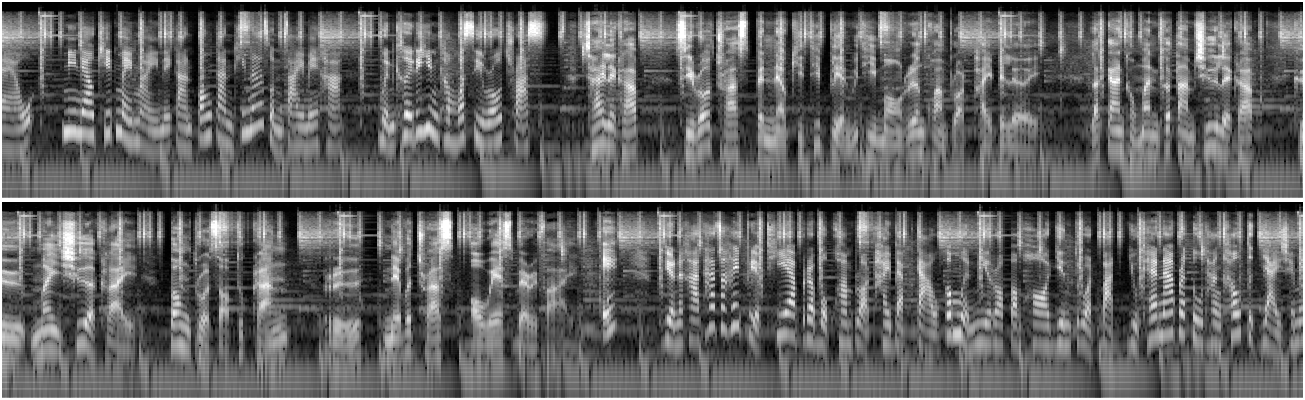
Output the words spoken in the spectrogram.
แล้ว มีแนวคิดใหม่ๆ ในการป้องกันที่น่าสนใจไหมคะ เหมือนเคยได้ยินคำว่า zero trust ใช่เลยครับ Zero Trust เป็นแนวคิดที่เปลี่ยนวิธีมองเรื่องความปลอดภัยไปเลย หลักการของมันก็ตามชื่อเลยครับ คือไม่เชื่อใครต้องตรวจสอบทุกครั้ง หรือ never trust always verify เอ๊ะ เดี๋ยวนะคะ ถ้าจะให้เปรียบเทียบระบบความปลอดภัยแบบเก่า ก็เหมือนมีรปภยืนตรวจบัตรอยู่แค่หน้าประตูทางเข้าตึกใหญ่ใช่ไหม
